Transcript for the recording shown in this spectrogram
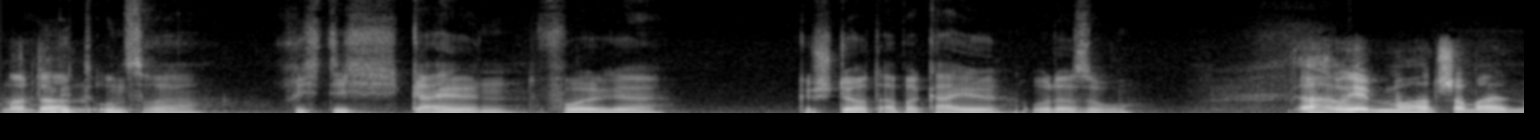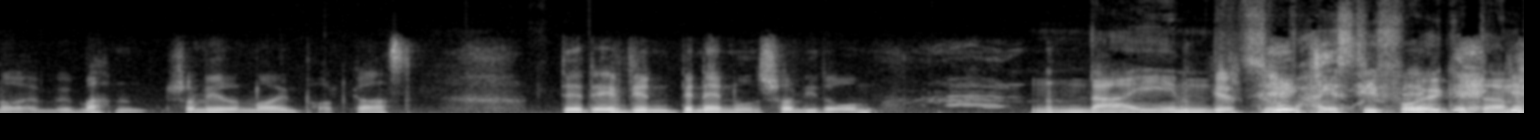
mit unserer richtig geilen Folge Gestört, aber geil oder so. Ach, wir machen schon mal, wir machen schon wieder einen neuen Podcast. Der, der, wir benennen uns schon wieder um. Nein, so heißt die Folge dann.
